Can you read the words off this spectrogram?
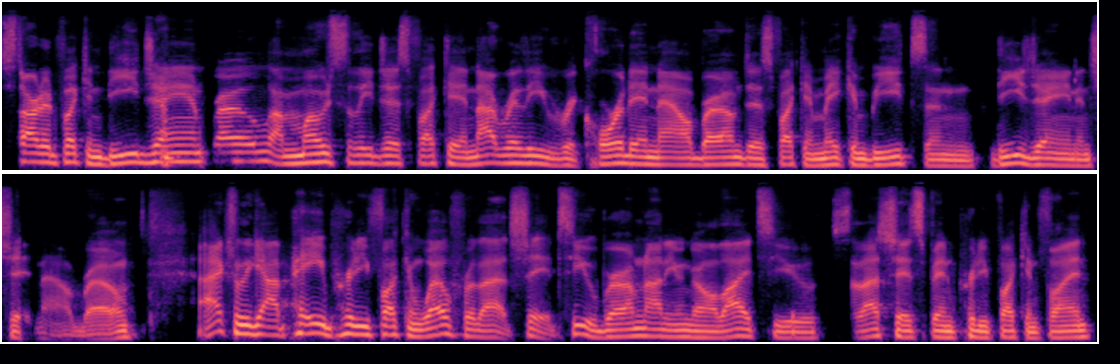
started fucking DJing, bro. I'm mostly just fucking not really recording now, bro. I'm just fucking making beats and DJing and shit now, bro. I actually got paid pretty fucking well for that shit too, bro. I'm not even gonna lie to you. So that shit's been pretty fucking fun.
